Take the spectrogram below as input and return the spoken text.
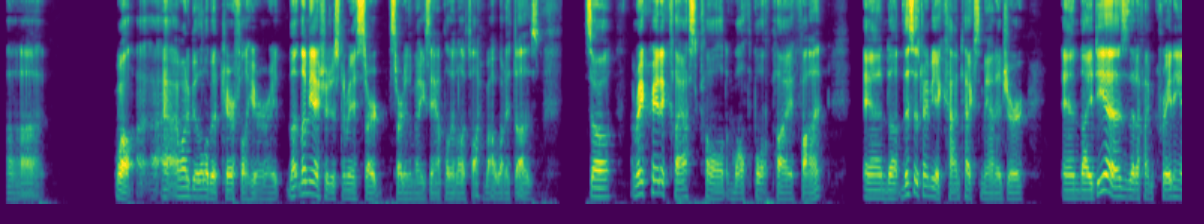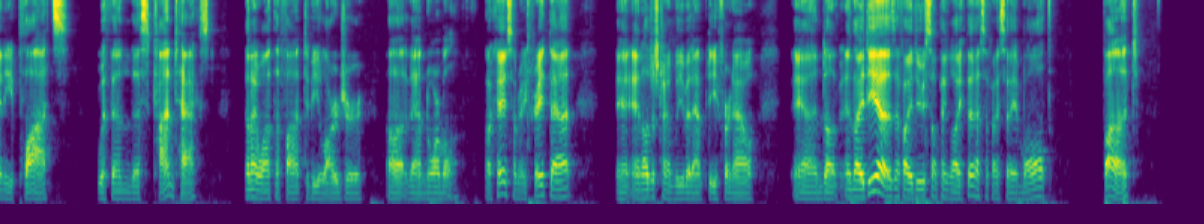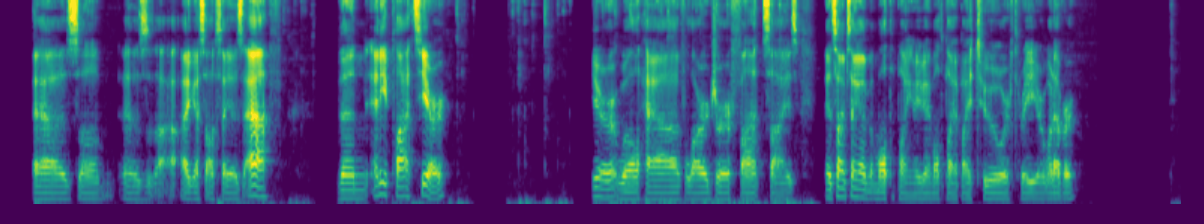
uh, well, I, I want to be a little bit careful here, right? Let, let me actually just let me start starting my example, and I'll talk about what it does. So I'm going to create a class called multiply font, and uh, this is going to be a context manager. And the idea is that if I'm creating any plots within this context, then I want the font to be larger uh, than normal. Okay, so I'm going to create that and, and I'll just kind of leave it empty for now. And, um, and the idea is if I do something like this, if I say mult font as, um, as I guess I'll say as f, then any plots here, here will have larger font size. And so I'm saying I'm multiplying, maybe I multiply it by two or three or whatever.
